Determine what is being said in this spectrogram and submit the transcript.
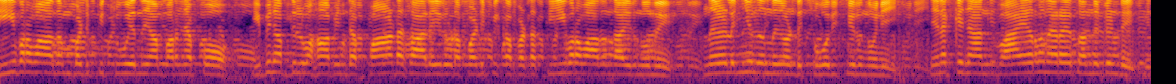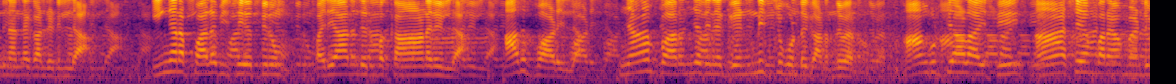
തീവ്രവാദം പഠിപ്പിച്ചു എന്ന് ഞാൻ പറഞ്ഞപ്പോ ഇബിൻ അബ്ദുൽ വഹാബിന്റെ പാഠശാലയിലൂടെ പഠിപ്പിക്കപ്പെട്ട തീവ്രവാദം എന്തായിരുന്നു എന്ന് നെളിഞ്ഞു നിന്നുകൊണ്ട് ചോദിച്ചിരുന്നു നീ. നിനക്ക് ഞാൻ വയറ് നിറയെ തന്നിട്ടുണ്ട് പിന്നെ എന്നെ കണ്ടിട്ടില്ല. ഇങ്ങനെ പല വിഷയത്തിനും പരിഹാരം തരുമ്പോൾ കാണലില്ല. അത് പാടില്ല. ഞാൻ പറഞ്ഞതിനെ ഗണ്ണിച്ചുകൊണ്ട് കടന്നു വരണം. ആൺകുട്ടികളായിട്ട് ആശയം പറയാൻ വേണ്ടി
